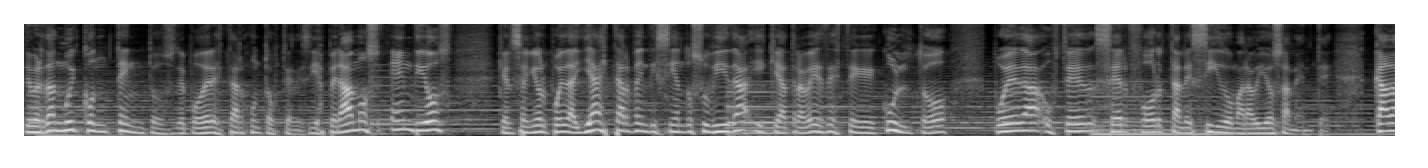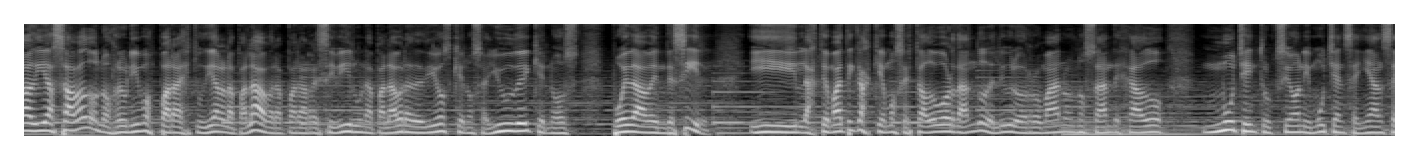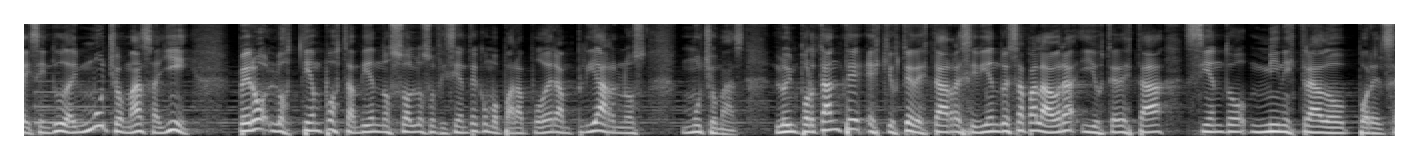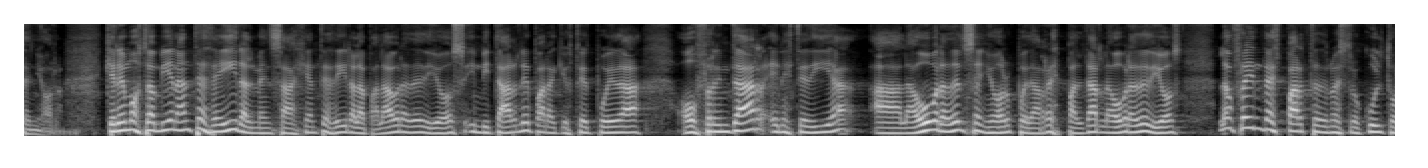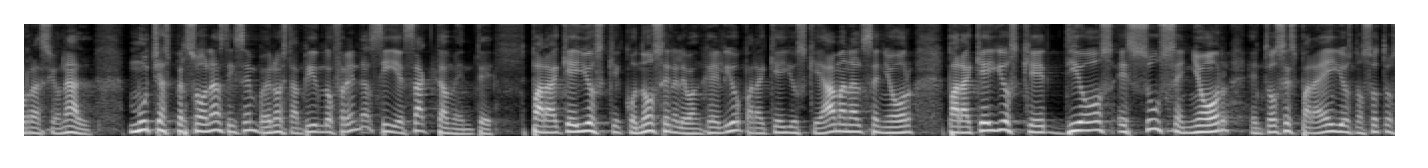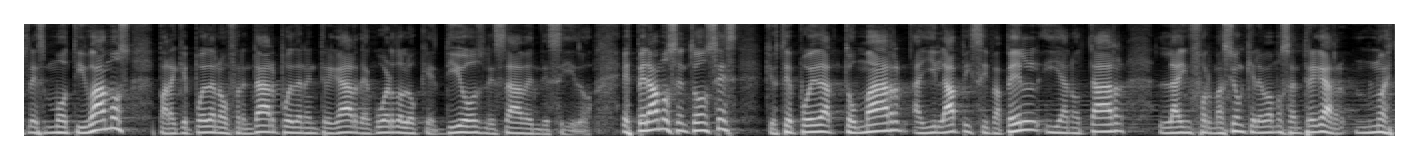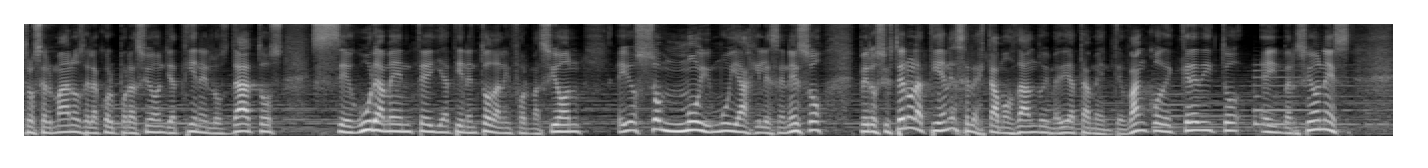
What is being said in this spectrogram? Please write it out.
De verdad muy contentos de poder estar junto a ustedes y esperamos en Dios que el Señor pueda ya estar bendiciendo su vida y que a través de este culto pueda usted ser fortalecido maravillosamente. Cada día sábado nos reunimos para estudiar la palabra, para recibir una palabra de Dios que nos ayude, que nos pueda bendecir. Y las temáticas que hemos estado abordando del libro de Romanos nos han dejado mucha instrucción y mucha enseñanza y sin duda hay mucho más allí pero los tiempos también no son lo suficiente como para poder ampliarnos mucho más. Lo importante es que usted está recibiendo esa palabra y usted está siendo ministrado por el Señor. Queremos también, antes de ir al mensaje, antes de ir a la palabra de Dios, invitarle para que usted pueda ofrendar en este día a la obra del Señor, pueda respaldar la obra de Dios. La ofrenda es parte de nuestro culto racional. Muchas personas dicen, bueno, ¿están pidiendo ofrendas? Sí, exactamente. Para aquellos que conocen el Evangelio, para aquellos que aman al Señor, para aquellos que Dios es su Señor, entonces para ellos nosotros les motivamos para que puedan ofrendar, puedan entregar de acuerdo a lo que Dios les ha bendecido. Esperamos entonces que usted pueda tomar allí lápiz y papel y anotar la información que le vamos a entregar. Nuestros hermanos de la corporación ya tienen los datos, seguramente ya tienen toda la información. Ellos son muy, muy ágiles en eso, pero si usted no la tiene, se la estamos dando inmediatamente. Banco de Crédito e Inversiones,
